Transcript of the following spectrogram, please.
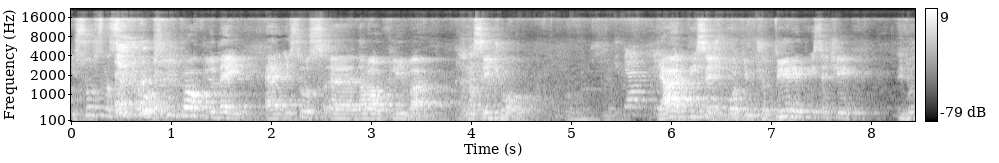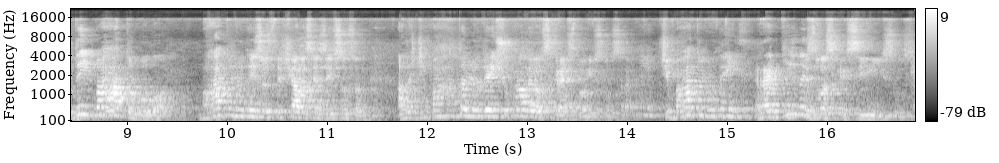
Ісус насичував скількох людей е, Ісус е, давав хліба, насичував. П'ять тисяч, потім чотири тисячі. Людей багато було. Багато людей зустрічалися з Ісусом. Але чи багато людей шукали Воскреслого Ісуса? Чи багато людей раділи з Воскресіння Ісуса?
